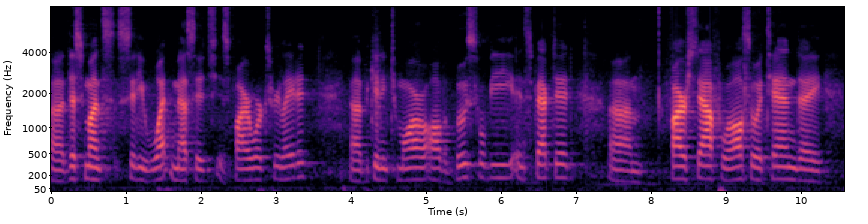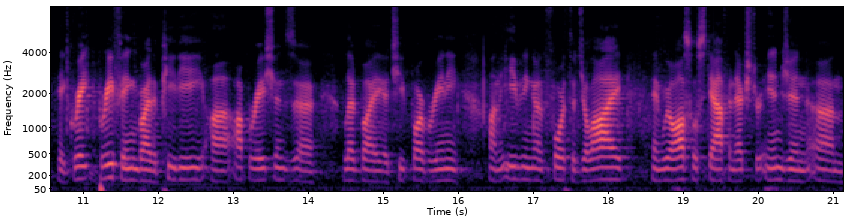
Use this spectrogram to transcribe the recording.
Uh, this month's City What message is fireworks related. Uh, beginning tomorrow, all the booths will be inspected. Um, fire staff will also attend a a great briefing by the PD uh, operations uh, led by uh, Chief Barberini on the evening of the 4th of July, and we'll also staff an extra engine um,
